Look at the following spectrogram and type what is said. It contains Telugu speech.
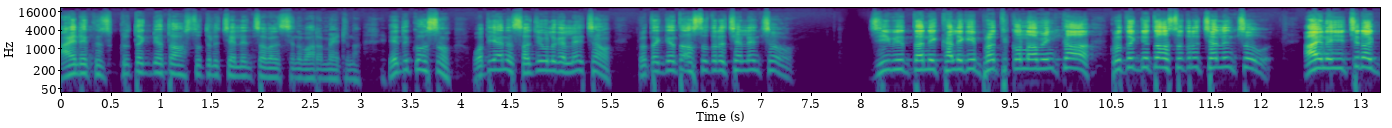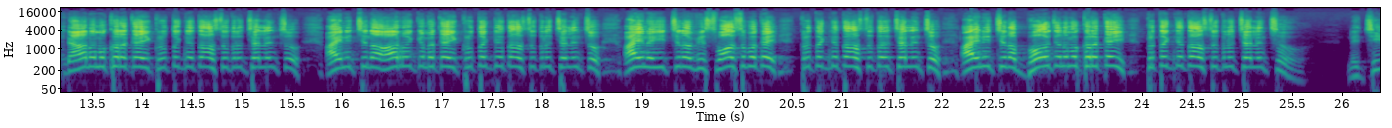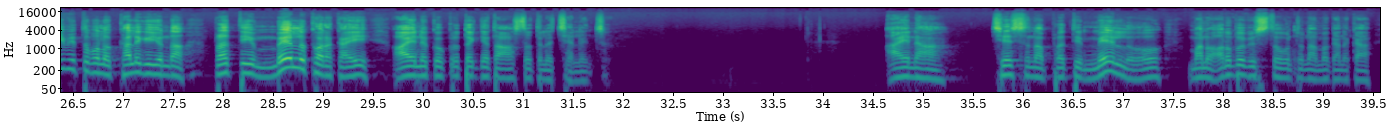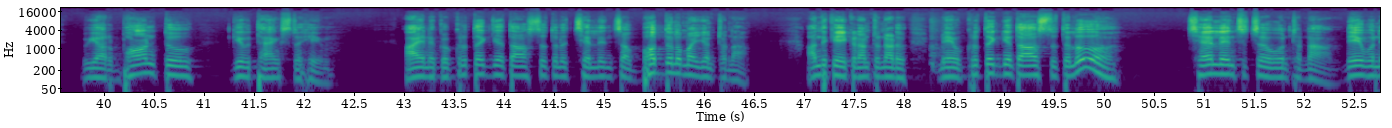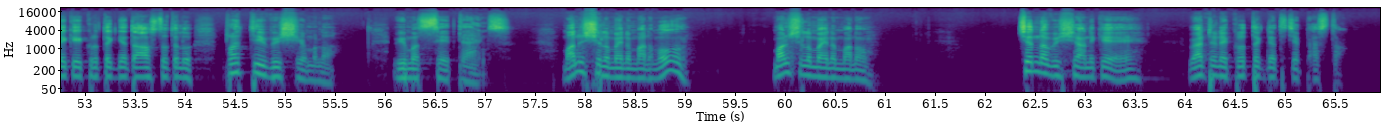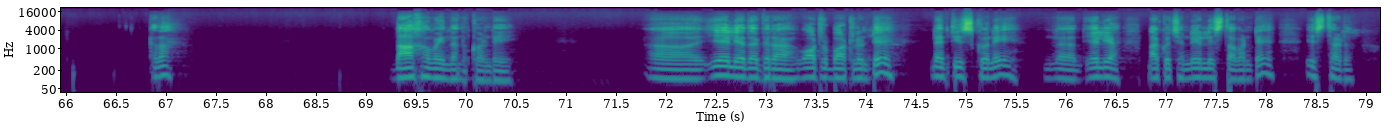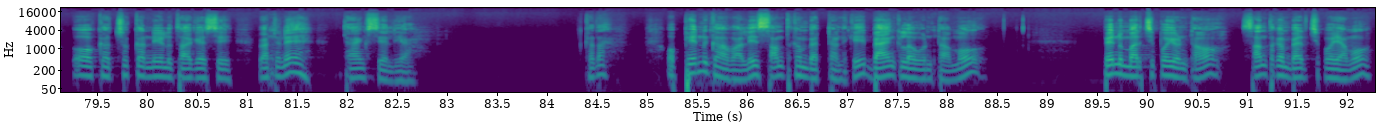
ఆయనకు కృతజ్ఞతాస్థుతులు చెల్లించవలసిన వారమేటన ఎందుకోసం? ఉదయాన్నే సజీవులుగా లేచాం. కృతజ్ఞతాస్థుతులు చెల్లించు. జీవితాన్ని కలిగి బ్రతికున్నాం ఇంకా. కృతజ్ఞతాస్థుతులు చెల్లించు. ఆయన ఇచ్చిన జ్ఞానము కొరకై కృతజ్ఞతాస్థుతులు చెల్లించు. ఆయన ఇచ్చిన ఆరోగ్యముకై కృతజ్ఞతాస్థుతులు చెల్లించు. ఆయన ఇచ్చిన విశ్వాసముకై కృతజ్ఞతాస్థుతులు చెల్లించు. ఆయన ఇచ్చిన భోజనము కొరకై కృతజ్ఞతాస్థుతులు చెల్లించు. నీ జీవితంలో కలిగి ఉన్న ప్రతి మేలు కొరకై ఆయనకు కృతజ్ఞత ఆస్తుతులు చెల్లించు. ఆయన చేసిన ప్రతి మేలు మనం అనుభవిస్తూ ఉంటున్నాము కనుక we are bound to give thanks to him ఆయనకు కృతజ్ఞతాస్థుతులు చెల్లించబద్దులమై ఉంటున్నాం. అందుకే ఇక్కడ అంటున్నాడు మేము కృతజ్ఞతాస్థుతులు చెల్లించుతూ ఉంటున్నాం. దేవునికి కృతజ్ఞతాస్థుతులు ప్రతి విషయంలో. వి మస్ట్ సే థ్యాంక్స్ మనుషులమైన మనము మనుషులమైన మనం చిన్న విషయానికే వెంటనే కృతజ్ఞత చెప్పేస్తాం. కదా? దాహమైందనుకోండి ఏలియా దగ్గర వాటర్ బాటిల్ ఉంటే నేను తీసుకొని ఏలియా నాకు కొంచెం నీళ్ళు ఇస్తావంటే ఇస్తాడు. ఒక చుక్క నీళ్ళు తాగేసి వెంటనే థ్యాంక్స్ ఏలియా. కదా? ఓ పెన్ కావాలి సంతకం పెట్టడానికి బ్యాంకులో ఉంటాము. పెన్ను మర్చిపోయి ఉంటాం సంతకం మర్చిపోయాము.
